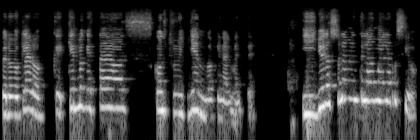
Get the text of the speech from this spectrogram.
pero claro, ¿qué, es lo que estás construyendo finalmente? Y yo era solamente la mamá de la Rocío.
